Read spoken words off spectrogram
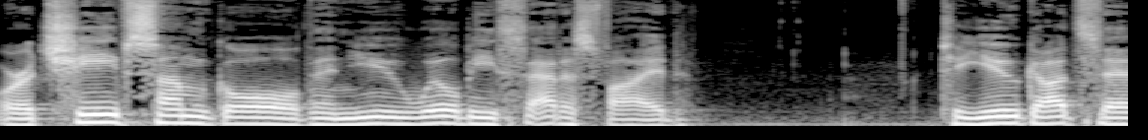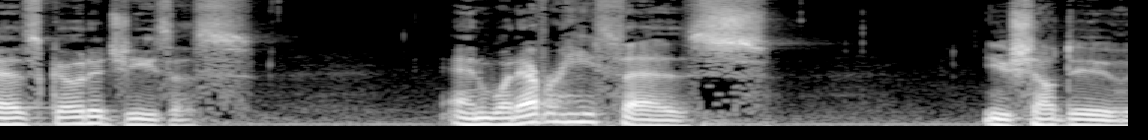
or achieve some goal, then you will be satisfied. To you, God says, Go to Jesus, and whatever He says, you shall do.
